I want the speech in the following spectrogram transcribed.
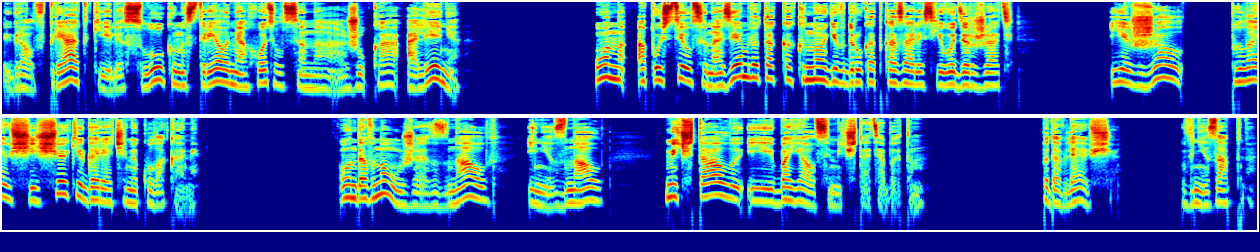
играл в прятки или с луком и стрелами охотился на жука-оленя, он опустился на землю, так как ноги вдруг отказались его держать, и сжал пылающие щеки горячими кулаками. Он давно уже знал и не знал, мечтал и боялся мечтать об этом. Подавляюще, внезапно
